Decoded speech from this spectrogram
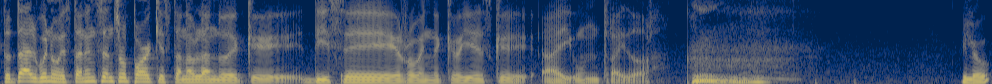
Total, bueno, están en Central Park y están hablando de que dice Robin de que, oye, es que hay un traidor. ¿Y luego?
